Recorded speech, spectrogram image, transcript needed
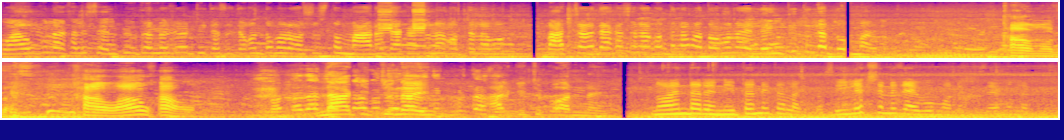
ওয়াওগুলো খালি সেলফি উঠানোর জন্য ঠিক আছে। যখন তোমার অসুস্থ মারে দেখাশোনা করতে লাগবো বাচ্চারা দেখাশোনা করতে লাগবো তখন ওই লেংটি তুলে দৌড় মারবো। খাও মজা। খাও আও খাও। না কিছু নাই। আর কিছু কর নাই। নয়নদারে নেতা নেতা লাগতেছে। ইলেকশনে যাইবো মনে হচ্ছে এমন লাগতেছে।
